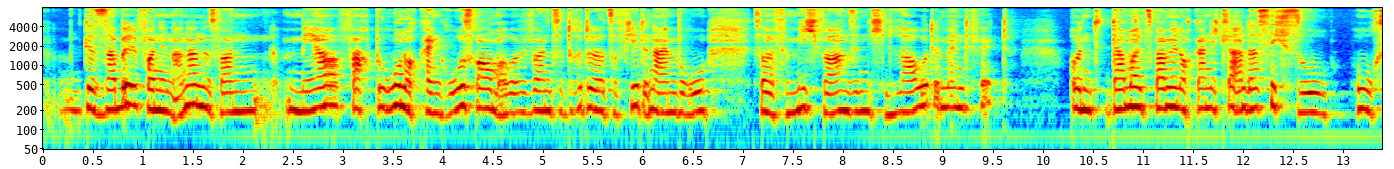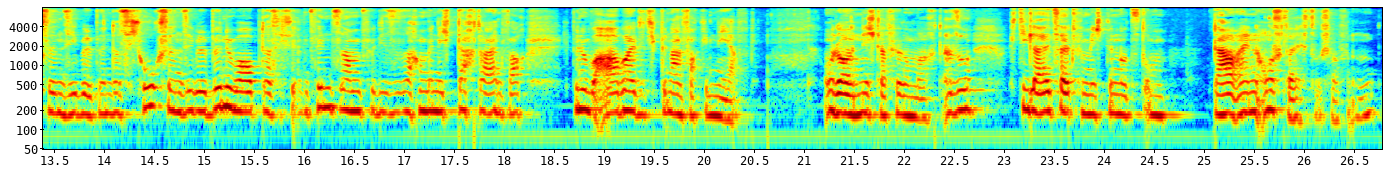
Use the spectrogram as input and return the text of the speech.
Gesabbel von den anderen. Es war ein Mehrfachbüro, noch kein Großraum, aber wir waren zu dritt oder zu viert in einem Büro. Es war für mich wahnsinnig laut im Endeffekt. Und damals war mir noch gar nicht klar, dass ich so hochsensibel bin, dass ich hochsensibel bin überhaupt, dass ich empfindsam für diese Sachen bin. Ich dachte einfach, ich bin überarbeitet, ich bin einfach genervt. Oder nicht dafür gemacht. Also habe ich die Gleitzeit für mich genutzt, um da einen Ausgleich zu schaffen.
